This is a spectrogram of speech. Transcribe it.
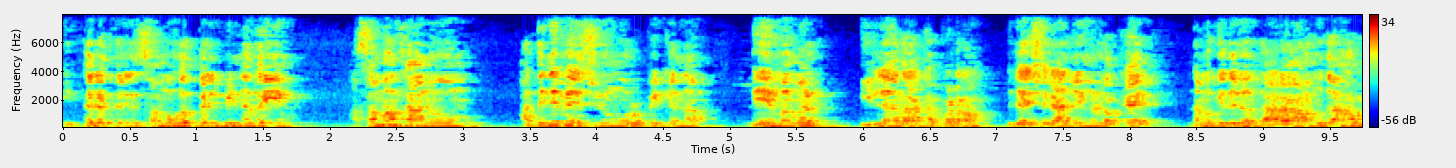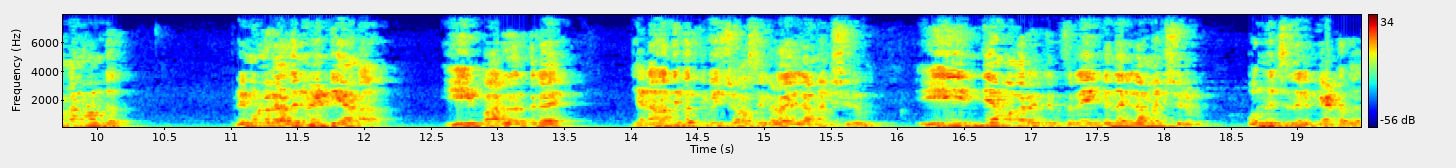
ഇത്തരത്തിൽ സമൂഹത്തിൽ ഭിന്നതയും അസമാധാനവും അധിനിവേശവും ഉറപ്പിക്കുന്ന നിയമങ്ങൾ ഇല്ലാതാക്കപ്പെടണം. വിദേശ രാജ്യങ്ങളിലൊക്കെ നമുക്കിതിന് ധാരാളം ഉദാഹരണങ്ങളുണ്ട്. പ്രിയമുള്ളവർ അതിനുവേണ്ടിയാണ് ഈ ഭാരതത്തിലെ ജനാധിപത്യ വിശ്വാസികളെ എല്ലാ മനുഷ്യരും ഈ ഇന്ത്യ മകരത്തെ സ്നേഹിക്കുന്ന എല്ലാ മനുഷ്യരും ഒന്നിച്ചു നിൽക്കേണ്ടത്.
